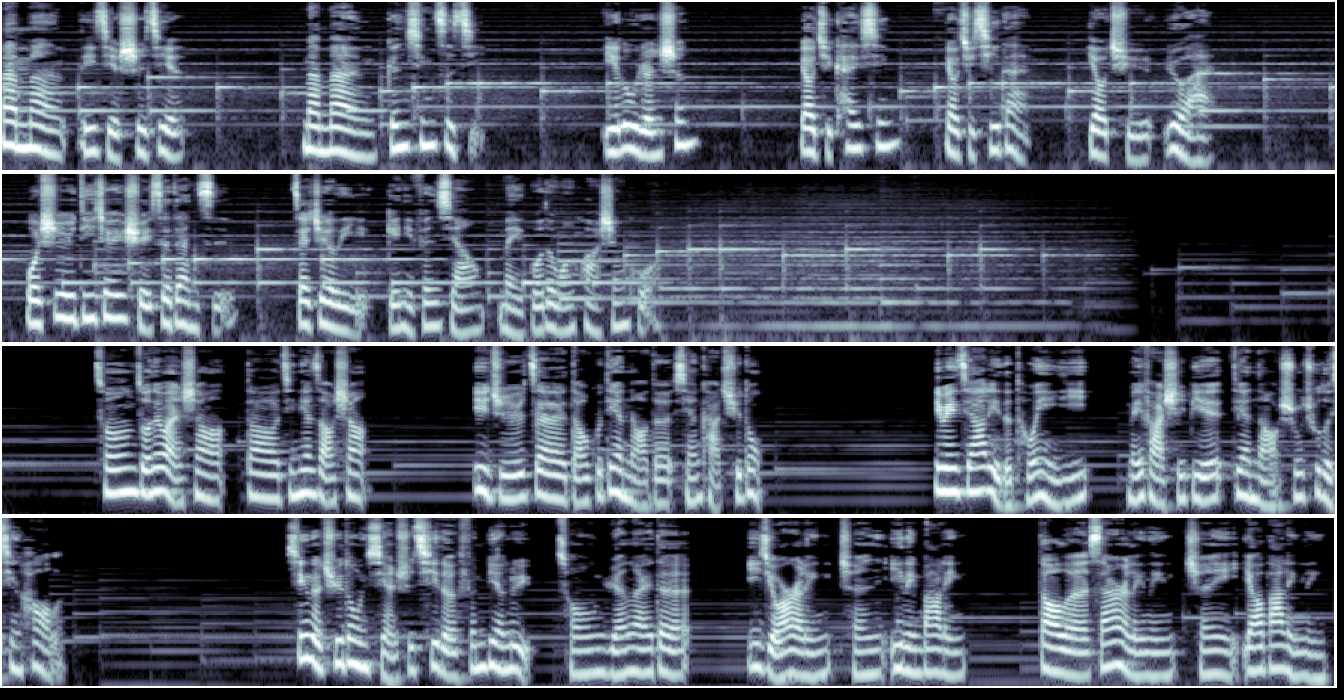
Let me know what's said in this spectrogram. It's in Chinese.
慢慢理解世界，慢慢更新自己。一路人生，要去开心，要去期待，要去热爱。我是 DJ 水色淡子，在这里给你分享美国的文化生活。从昨天晚上到今天早上，一直在捣鼓电脑的显卡驱动。因为家里的投影仪没法识别电脑输出的信号了，新的驱动显示器的分辨率从原来的1920乘1080到了3200乘以1800，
